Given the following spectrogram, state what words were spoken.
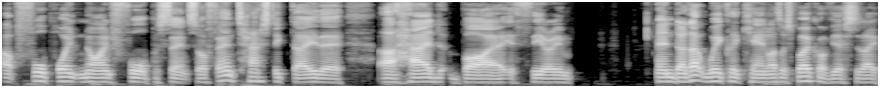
up 4.94%. So a fantastic day there uh, had by Ethereum. And uh, that weekly candle, as I spoke of yesterday,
